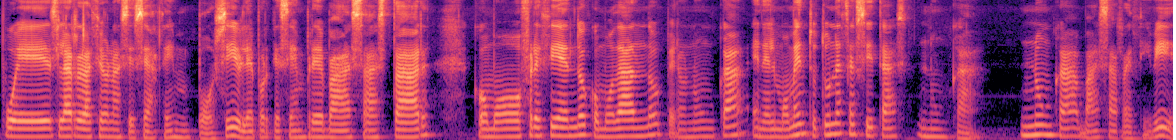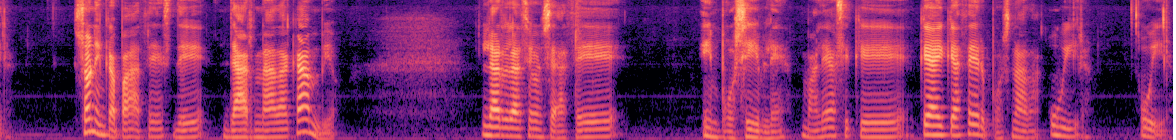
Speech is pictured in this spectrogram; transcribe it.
pues la relación así se hace imposible, porque siempre vas a estar como ofreciendo, como dando, pero nunca, en el momento tú necesitas, nunca, nunca vas a recibir. Son incapaces de dar nada a cambio. La relación se hace imposible, ¿vale? Así que, ¿qué hay que hacer? Pues nada, huir, huir.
